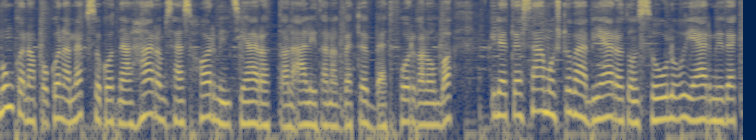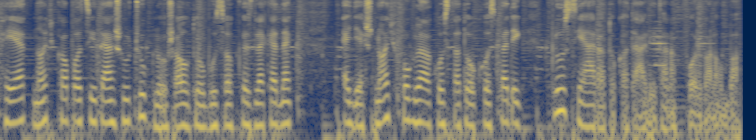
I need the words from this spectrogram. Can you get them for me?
Munkanapokon a megszokottnál 330 járattal állítanak be többet forgalomba, illetve számos további járaton szóló járművek helyett nagy kapacitású csuklós autóbuszok közlekednek, egyes nagy foglalkoztatókhoz pedig plusz járatokat állítanak forgalomba.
